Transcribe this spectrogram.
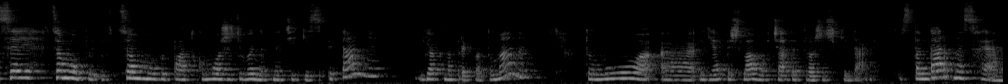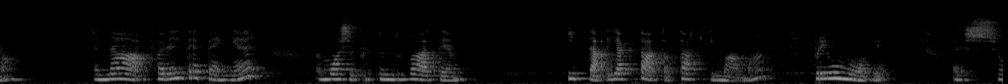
Це в цьому, в цьому випадку можуть виникнути якісь питання, як, наприклад, у мене, тому е, я пішла вивчати трошечки далі. Стандартна схема на Foreldrepenger може претендувати і та, як тато, так і мама при умові, е, що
